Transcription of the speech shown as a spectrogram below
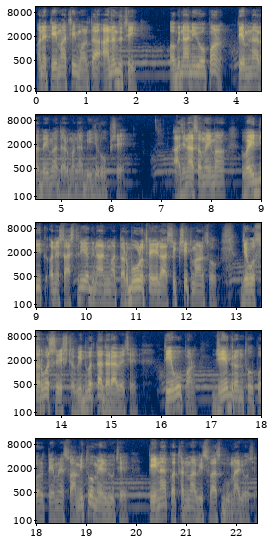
અને તેમાંથી મળતા આનંદથી અજ્ઞાનીઓ પણ તેમના હૃદયમાં ધર્મના બીજ રોપશે. આજના સમયમાં વૈદિક અને શાસ્ત્રીય જ્ઞાનમાં તરબોળ થયેલા શિક્ષિત માણસો જેઓ સર્વશ્રેષ્ઠ વિદ્વત્તા ધરાવે છે તેઓ પણ જે ગ્રંથો પર તેમણે સ્વામિત્વ મેળવ્યું છે, તેના કથનમાં વિશ્વાસ ગુમાવ્યો છે.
